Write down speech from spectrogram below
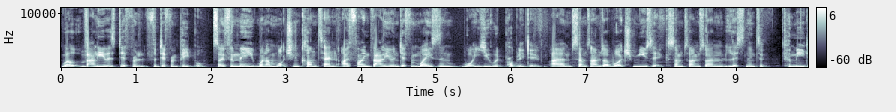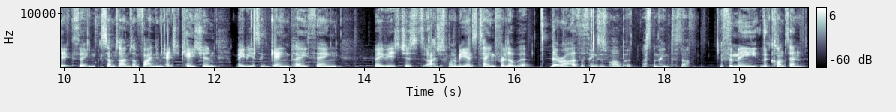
Well, value is different for different people. So for me, when I'm watching content, I find value in different ways than what you would probably do. Um, sometimes I watch music. Sometimes I'm listening to comedic things. Sometimes I'm finding education. Maybe it's a gameplay thing. Maybe it's just, I just want to be entertained for a little bit. There are other things as well, but that's the main stuff. For me, the content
